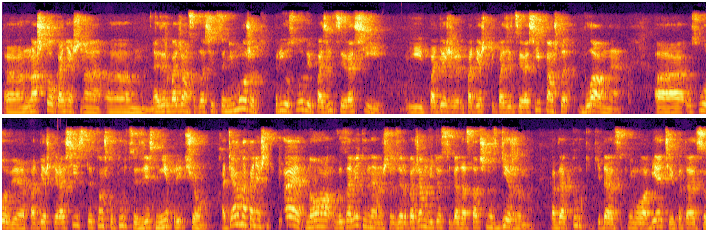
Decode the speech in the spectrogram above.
Э, на что, конечно, Азербайджан согласиться не может при условии позиции России и поддержки, позиции России, потому что главное – условия поддержки России состоит в том, что Турция здесь ни при чем. Хотя она, конечно, играет, но вы заметили, наверное, что Азербайджан ведет себя достаточно сдержанно, когда турки кидаются к нему в объятия и пытаются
